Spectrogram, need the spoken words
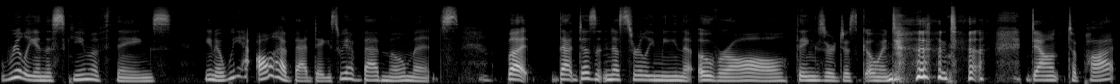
really, in the scheme of things, you know, we all have bad days, we have bad moments, mm. but that doesn't necessarily mean that overall things are just going down to pot.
